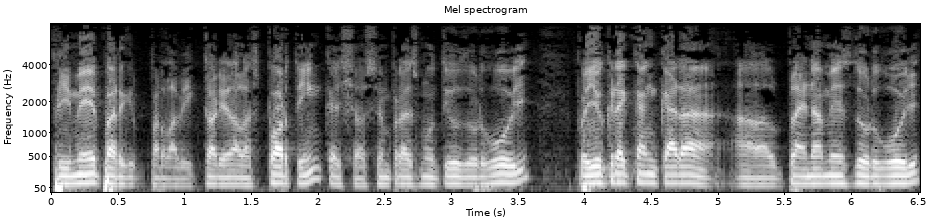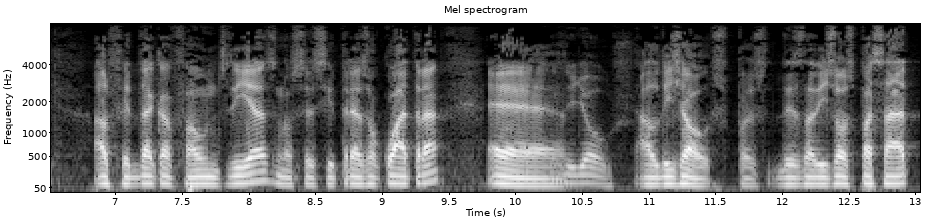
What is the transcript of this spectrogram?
Primer per, per la victòria de l'Sporting que això sempre és motiu d'orgull però jo crec que encara el plena més d'orgull el fet de que fa uns dies, no sé si tres o quatre... Eh, el dijous. El dijous. Pues, des de dijous passat,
